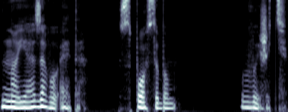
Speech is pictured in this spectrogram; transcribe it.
но я зову это способом выжить.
